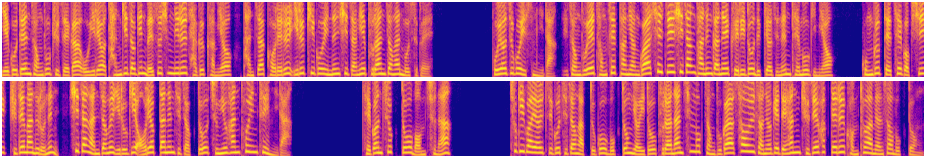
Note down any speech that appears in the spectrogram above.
예고된 정부 규제가 오히려 단기적인 매수 심리를 자극하며 반짝 거래를 일으키고 있는 시장의 불안정한 모습을 보여주고 있습니다. 정부의 정책 방향과 실제 시장 반응 간의 괴리도 느껴지는 대목이며 공급 대책 없이 규제만으로는 시장 안정을 이루기 어렵다는 지적도 중요한 포인트입니다. 재건축도 멈추나? 투기과열지구 지정 앞두고 목동 여의도 불안한 침묵 정부가 서울 전역에 대한 규제 확대를 검토하면서 목동,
